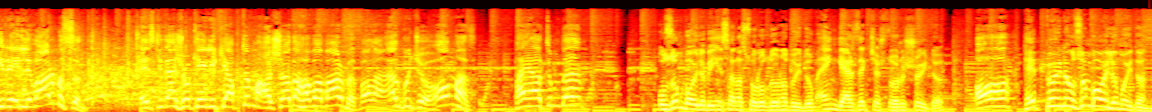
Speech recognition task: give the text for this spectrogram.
Bir elli var mısın? Eskiden jokeylik yaptın mı? Aşağıda hava var mı? Falan. Agucu olmaz. Hayatımda uzun boylu bir insana sorulduğunu duyduğum en gerzekçe soru şuydu. Aa hep böyle uzun boylu muydun?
